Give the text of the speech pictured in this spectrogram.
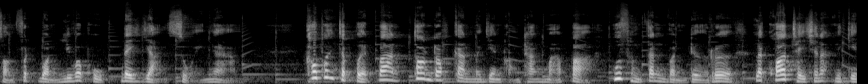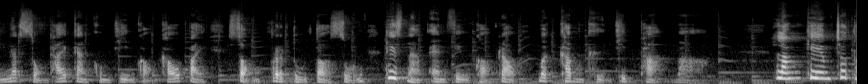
สรฟุตบอลลิเวอร์พูลได้อย่างสวยงาม เขาเพิ่งจะเปิดบ้านต้อนรับการมาเยือนของทางหมาป่าวูฟแฮมตันวันเดอร์เรอร์และคว้าชัยชนะในเกมนัดส่งท้ายการคุมทีมของเขาไป 2 ประตูต่อศูนย์ที่สนามแอนฟิลด์ของเราเมื่อค่ำคืนที่ผ่านมาหลังเกมเจ้าโต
